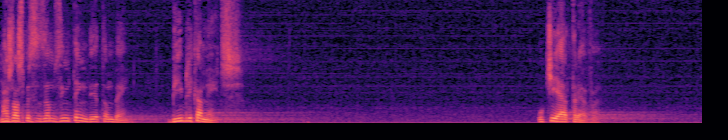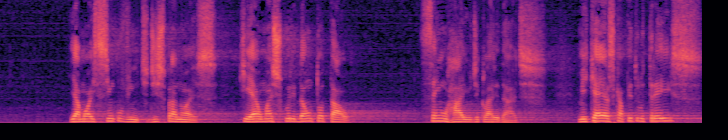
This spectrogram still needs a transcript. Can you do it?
Mas nós precisamos entender também, biblicamente, o que é a treva. E Amós 5,20 diz para nós que é uma escuridão total, sem um raio de claridade. Miqueias capítulo 3,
